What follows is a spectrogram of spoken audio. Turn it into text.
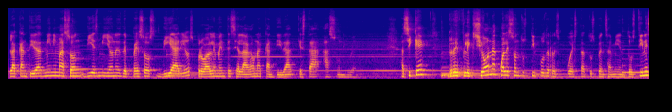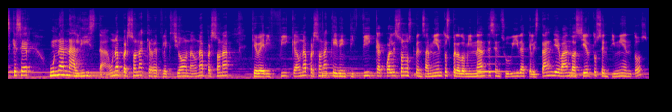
la cantidad mínima son 10 millones de pesos diarios, probablemente se le haga una cantidad que está a su nivel. Así que reflexiona cuáles son tus tipos de respuesta, tus pensamientos. Tienes que ser un analista, una persona que reflexiona, una persona que verifica, una persona que identifica cuáles son los pensamientos predominantes en su vida que le están llevando a ciertos sentimientos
